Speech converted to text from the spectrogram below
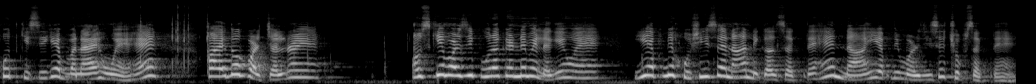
خود کسی کے بنائے ہوئے ہیں قاعدوں پر چل رہے ہیں۔ اس کی مرضی پورا کرنے میں لگے ہوئے ہیں۔ یہ اپنی خوشی سے نہ نکل سکتے ہیں، نہ ہی اپنی مرضی سے چھپ سکتے ہیں۔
